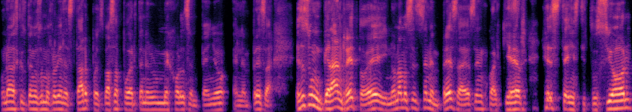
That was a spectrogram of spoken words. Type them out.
una vez que tú tengas un mejor bienestar, pues vas a poder tener un mejor desempeño en la empresa. Ese es un gran reto, ¿eh? Y no nada más es en empresa, es en cualquier este, institución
